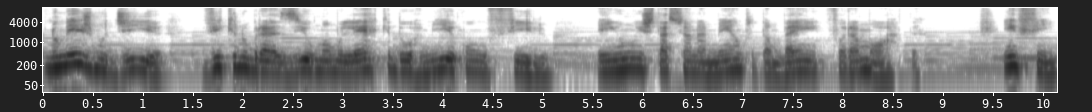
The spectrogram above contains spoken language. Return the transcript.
No mesmo dia, vi que no Brasil uma mulher que dormia com um filho em um estacionamento também fora morta. Enfim,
